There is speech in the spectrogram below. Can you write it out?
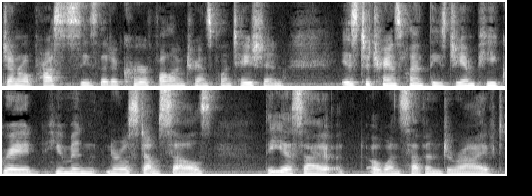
general processes that occur following transplantation, is to transplant these GMP grade human neural stem cells, the ESI 017 derived,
